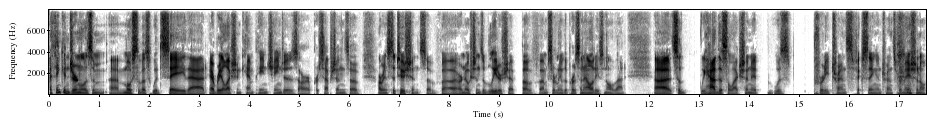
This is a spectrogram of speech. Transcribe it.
I think in journalism, uh, most of us would say that every election campaign changes our perceptions of our institutions, of uh, our notions of leadership, of um, certainly of the personalities and all that. Uh, so we had this election. It was pretty transfixing and transformational.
